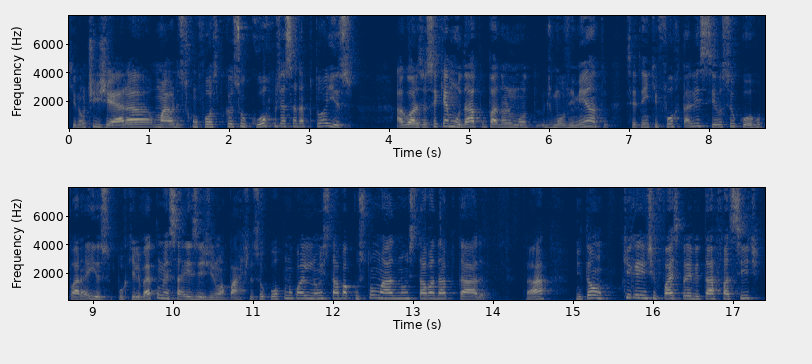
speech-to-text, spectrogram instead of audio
que não te gera maior desconforto porque o seu corpo já se adaptou a isso. Agora, se você quer mudar para o padrão de movimento, você tem que fortalecer o seu corpo para isso, porque ele vai começar a exigir uma parte do seu corpo no qual ele não estava acostumado, não estava adaptado. tá? Então, o que, que a gente faz para evitar fascite?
